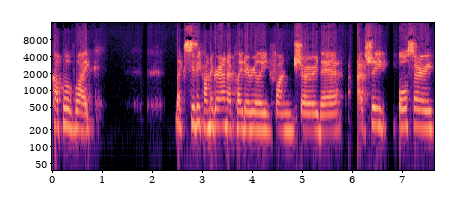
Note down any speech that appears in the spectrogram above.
couple of like like Civic Underground. I played a really fun show there. Actually, also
